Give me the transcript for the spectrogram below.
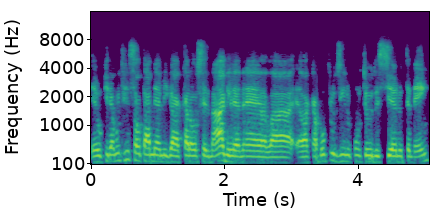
eu queria muito ressaltar minha amiga Carol Cernaglia, né? Ela, ela acabou produzindo conteúdo esse ano também.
